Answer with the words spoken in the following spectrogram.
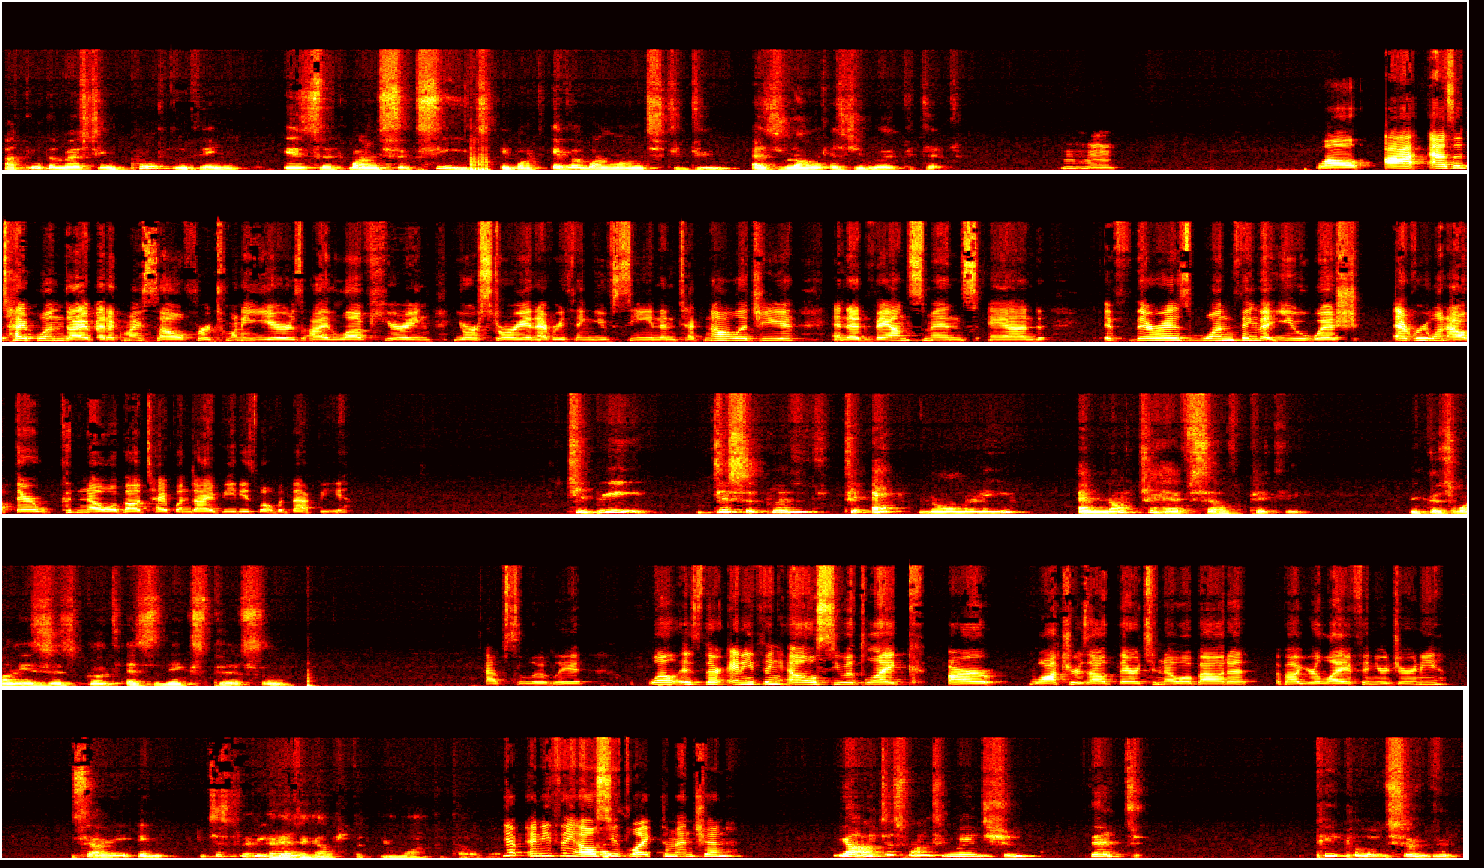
I think the most important thing is that one succeeds in whatever one wants to do as long as you work at it. Mm-hmm. Well, I, as a type 1 diabetic myself for 20 years, I love hearing your story and everything you've seen in technology and advancements. And if there is one thing that you wish everyone out there could know about type 1 diabetes, what would that be? To be disciplined, to act normally, and not to have self pity, because one is as good as the next person. Absolutely. Well, is there anything else you would like our watchers out there to know about it, about your life and your journey? Sorry, in, just repeat that. Anything else that you want to tell them? Yep. Anything else you'd like to mention? Yeah, I just want to mention that people sort of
